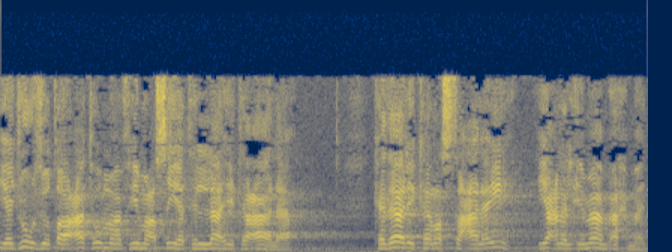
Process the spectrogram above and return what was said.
يجوز طاعتهما في معصية الله تعالى. كذلك نص عليه يعني الإمام أحمد.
